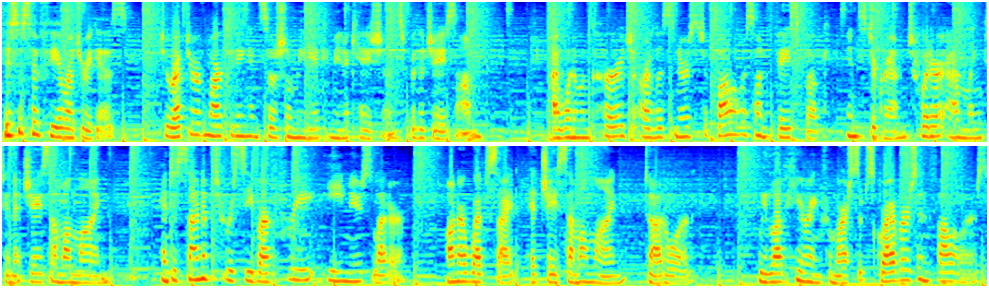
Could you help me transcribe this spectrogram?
This is Sophia Rodriguez, Director of Marketing and Social Media Communications for the JSOM. I want to encourage our listeners to follow us on Facebook, Instagram, Twitter, and LinkedIn at JSOM Online, and to sign up to receive our free e newsletter on our website at jsomonline.org. We love hearing from our subscribers and followers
